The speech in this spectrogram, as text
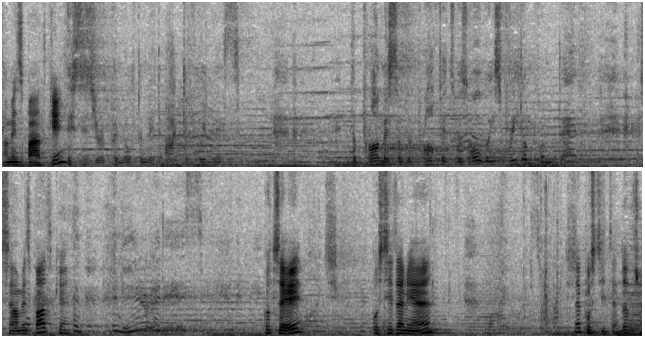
Mám jít zpátky? This is your penultimate act of witness. The promise of the prophets was always freedom from death. Jít zpátky. And, and here it is. Kuci, pustíte mě? Nepustíte, dobře.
